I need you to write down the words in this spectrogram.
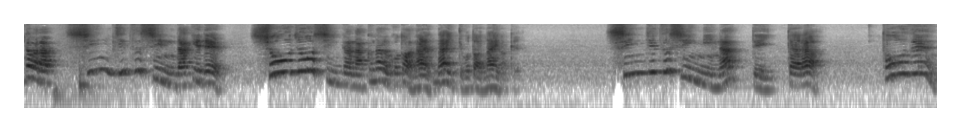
だから真だけで正常心がなくなることはないないってことはないわけ。真実心になっていったら当然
